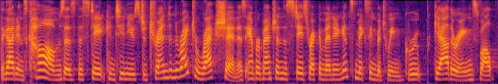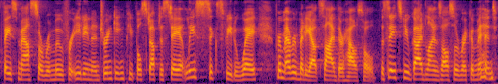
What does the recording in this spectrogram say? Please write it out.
The guidance comes as the state continues to trend in the right direction. As Amber mentioned, the state's recommending against mixing between group gatherings. While face masks are removed for eating and drinking, people still have to stay at least six feet away from everybody outside their household. The state's new guidelines also recommend,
